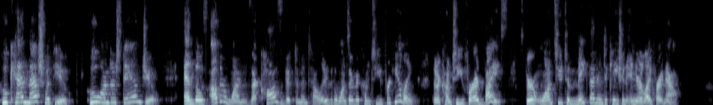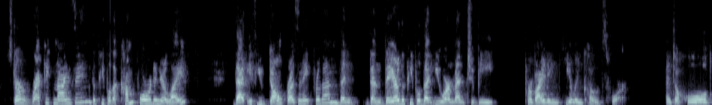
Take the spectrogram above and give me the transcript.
who can mesh with you, who understand you. And those other ones that cause victim mentality are the ones that are going to come to you for healing. Going to come to you for advice. Spirit wants you to make that indication in your life right now. Start recognizing the people that come forward in your life that if you don't resonate for them, then then they are the people that you are meant to be providing healing codes for and to hold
